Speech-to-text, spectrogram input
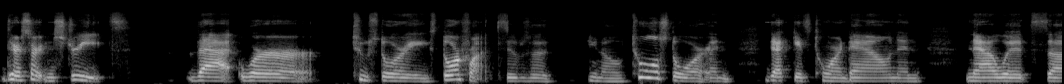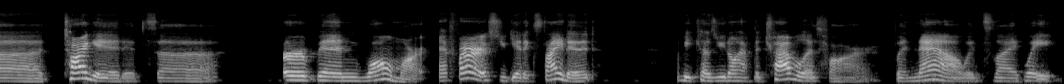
there are certain streets that were two story storefronts. It was a you know tool store and that gets torn down and now it's uh Target, it's uh urban Walmart. At first you get excited because you don't have to travel as far. But now it's like, wait,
